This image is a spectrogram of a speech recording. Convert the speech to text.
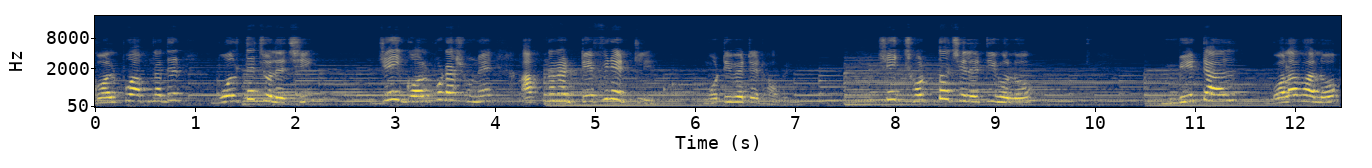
গল্প আপনাদের বলতে চলেছি। যেই গল্পটা শুনে আপনারা ডেফিনেটলি মোটিভেটেড হবেন। সেই ছোট্ট ছেলেটি হলো মেটাল বলা ভালো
